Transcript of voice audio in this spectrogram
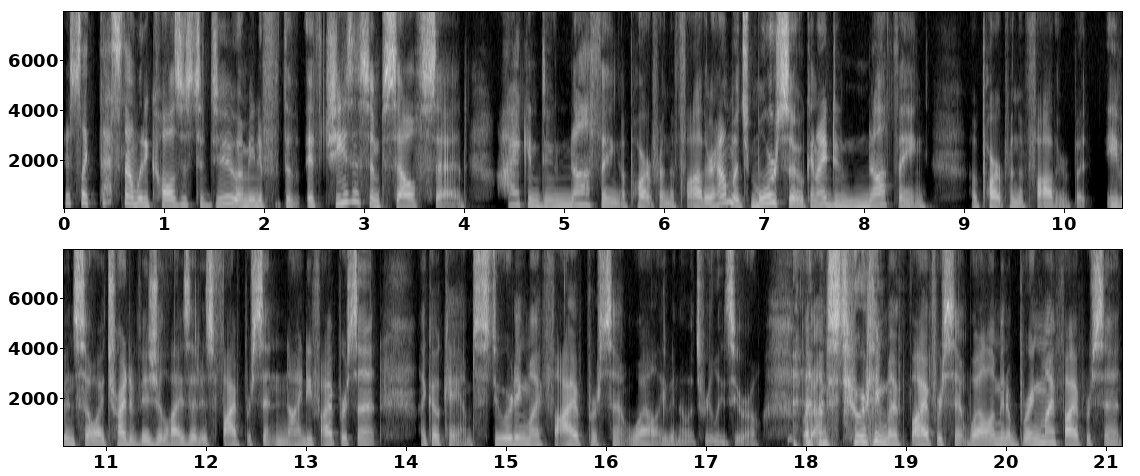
It's like that's not what he calls us to do. I mean, if the, if Jesus himself said, "I can do nothing apart from the Father," how much more so can I do nothing apart from the Father? But even so, I try to visualize it as 5% and 95%. Like, okay, I'm stewarding my 5% well, even though it's really zero. But I'm stewarding my 5% well. I'm going to bring my 5%.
